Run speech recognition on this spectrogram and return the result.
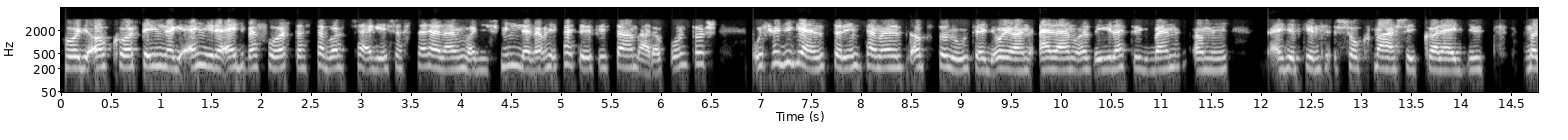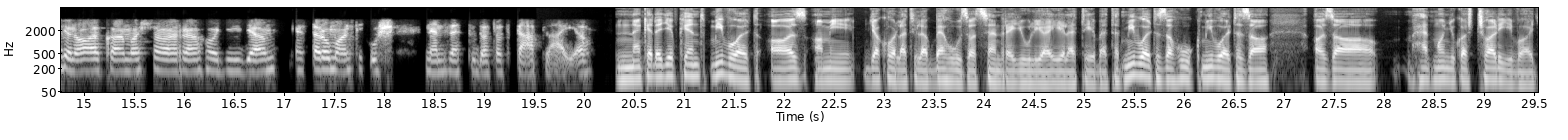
hogy akkor tényleg ennyire egybefort a szabadság és a szerelem, vagyis minden, ami Petőfi számára fontos. Úgyhogy igen, szerintem ez abszolút egy olyan elem az életükben, ami egyébként sok másikkal együtt nagyon alkalmas arra, hogy így a, ezt a romantikus nemzettudatot táplálja. Neked egyébként mi volt az, ami gyakorlatilag behúzott Szendre Júlia életébe? Tehát mi volt ez a húk, mi volt ez a, az a, hát mondjuk az csali vagy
